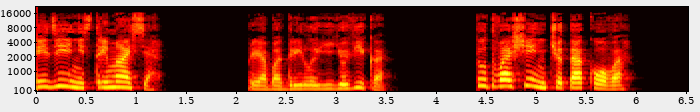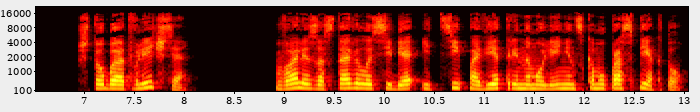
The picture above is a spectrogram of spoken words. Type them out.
«Иди, не стремайся», — приободрила ее Вика. «Тут вообще ничего такого». Чтобы отвлечься, Валя заставила себя идти по ветреному Ленинскому проспекту,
